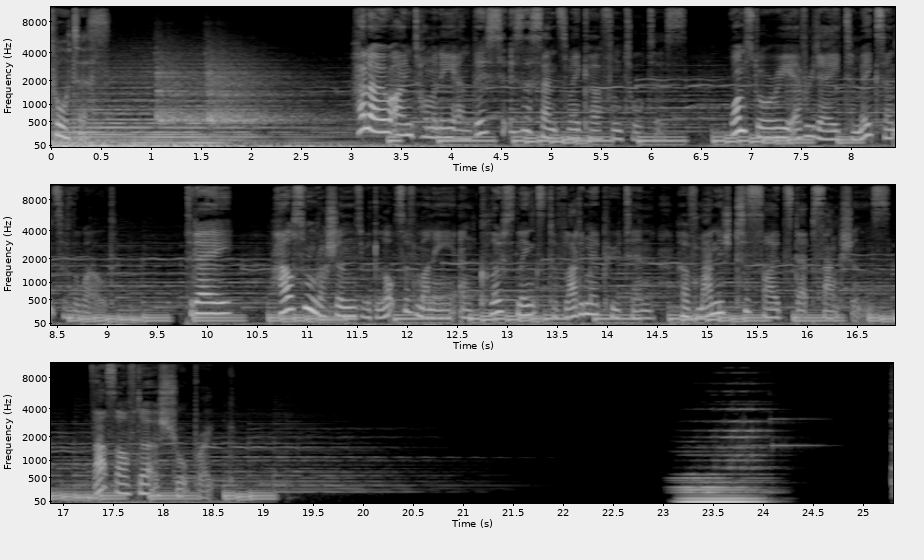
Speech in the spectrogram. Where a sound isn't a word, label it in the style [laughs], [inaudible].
Tortoise. Hello, I'm Tomini, and this is the Sensemaker from Tortoise. One story every day to make sense of the world. Today, how some Russians with lots of money and close links to Vladimir Putin have managed to sidestep sanctions. That's after a short break.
